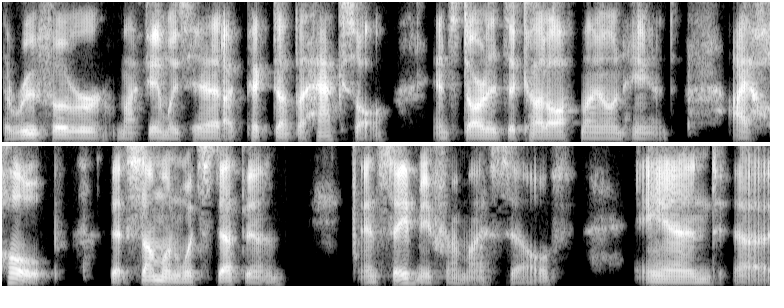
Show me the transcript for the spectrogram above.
the roof over my family's head, I picked up a hacksaw and started to cut off my own hand. I hope that someone would step in and save me from myself. And uh,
